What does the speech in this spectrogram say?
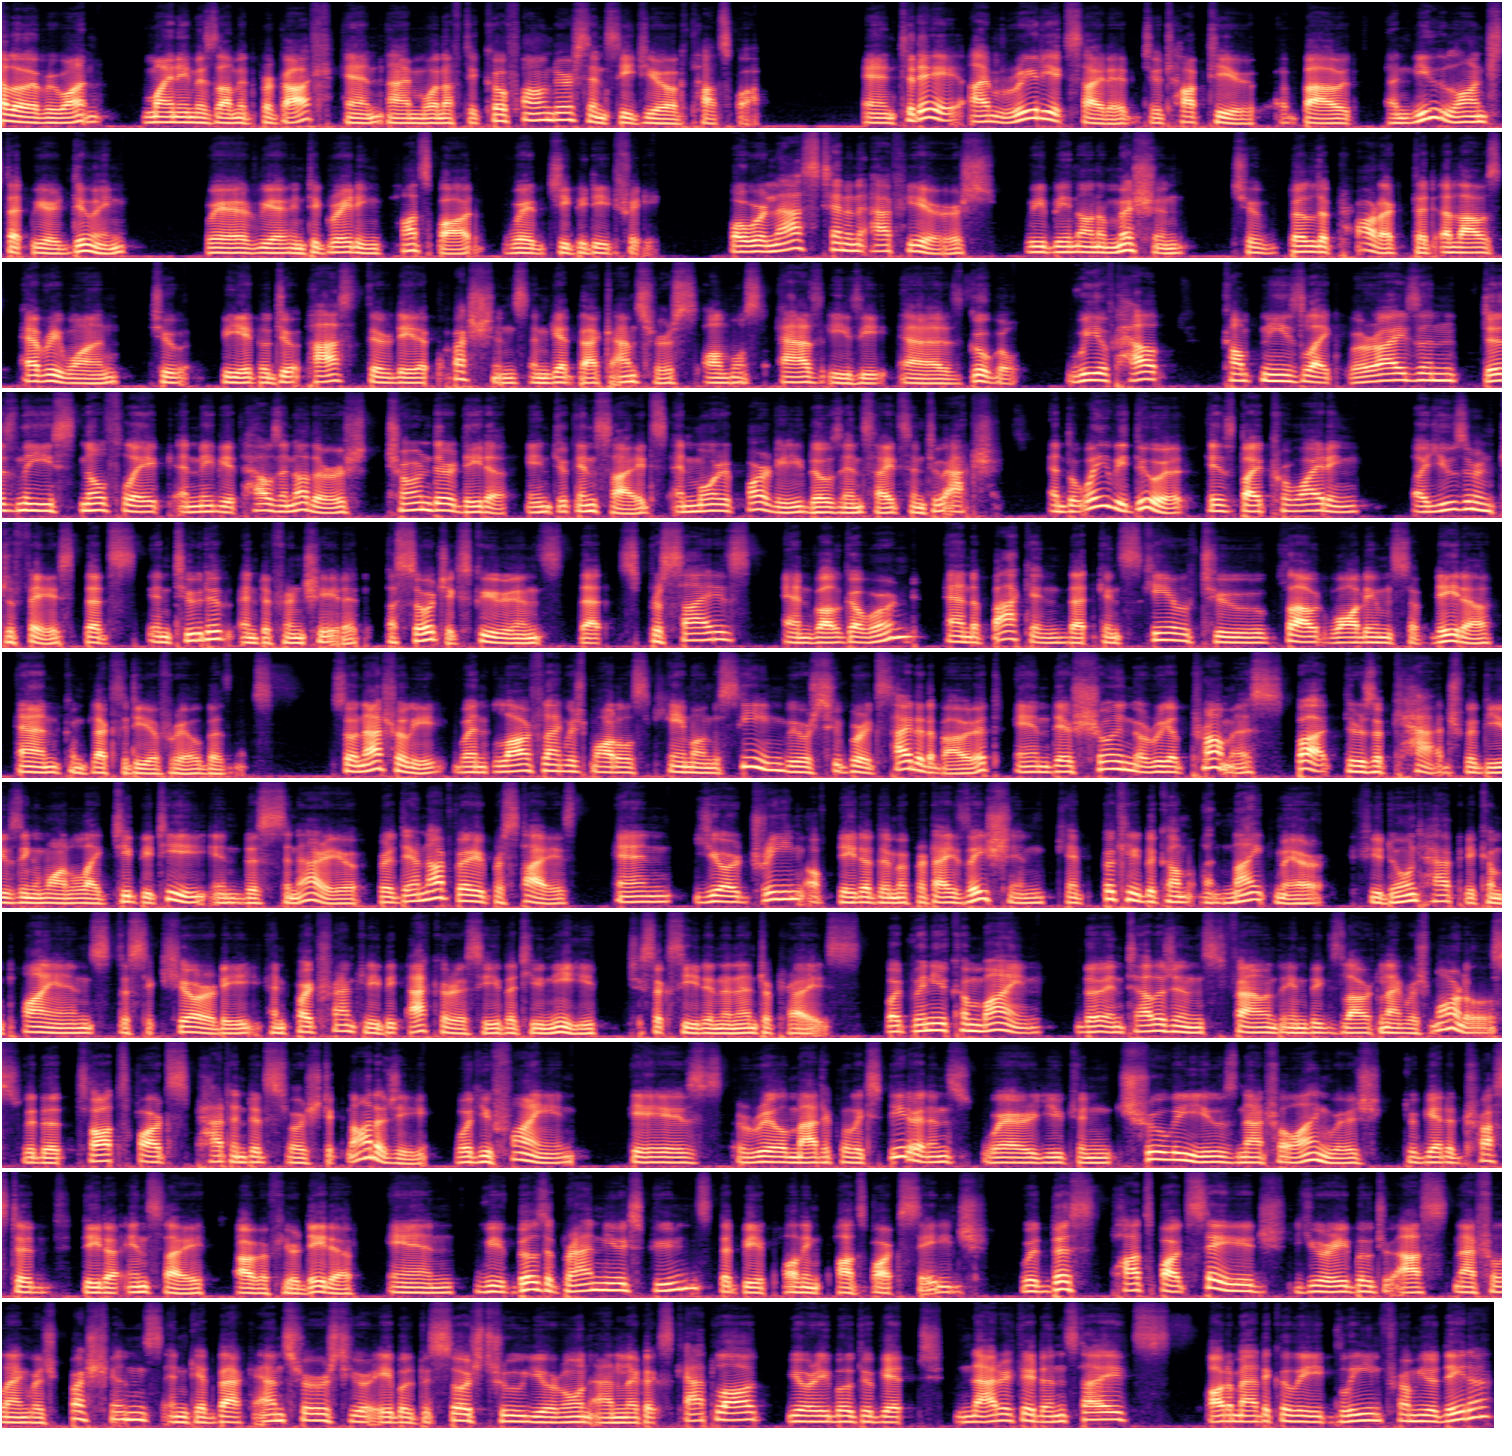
Hello, everyone. My name is Amit Prakash, and I'm one of the co founders and CTO of ThoughtSpot. And today I'm really excited to talk to you about a new launch that we are doing where we are integrating ThoughtSpot with GPT-3. Over the last 10 and a half years, we've been on a mission to build a product that allows everyone to be able to ask their data questions and get back answers almost as easy as Google. We have helped companies like Verizon, Disney, Snowflake, and maybe a thousand others turn their data into insights and more importantly, those insights into actions. And the way we do it is by providing a user interface that's intuitive and differentiated, a search experience that's precise and well governed, and a backend that can scale to cloud volumes of data and complexity of real business. So naturally, when large language models came on the scene, we were super excited about it and they're showing a real promise. But there's a catch with using a model like GPT in this scenario where they're not very precise. And your dream of data democratization can quickly become a nightmare if you don't have the compliance, the security, and quite frankly, the accuracy that you need to succeed in an enterprise. But when you combine the intelligence found in these large language models with the ThoughtSpot's patented search technology, what you find is a real magical experience where you can truly use natural language to get a trusted data insight out of your data. And we've built a brand new experience that we're calling ThoughtSpot Sage, with this ThoughtSpot Sage, you're able to ask natural language questions and get back answers. You're able to search through your own analytics catalog. You're able to get narrated insights automatically gleaned from your data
